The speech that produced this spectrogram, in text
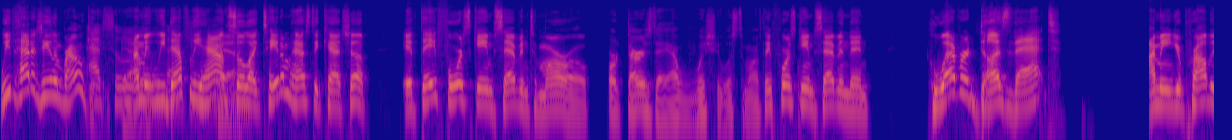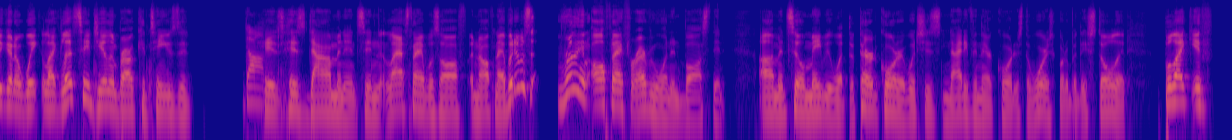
We've had a Jaylen Brown game. Absolutely. I mean, we We've had definitely Jaylen have. Brown. So like Tatum has to catch up. If they force Game Seven tomorrow or Thursday, I wish it was tomorrow. If they force Game Seven, then whoever does that, I mean, you're probably gonna wait. Like, let's say Jaylen Brown continues to Dominant. his his dominance. And last night was off an off night, but it was really an off night for everyone in Boston um, until maybe what the third quarter, which is not even their quarter, it's the Warriors quarter, but they stole it. But like if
